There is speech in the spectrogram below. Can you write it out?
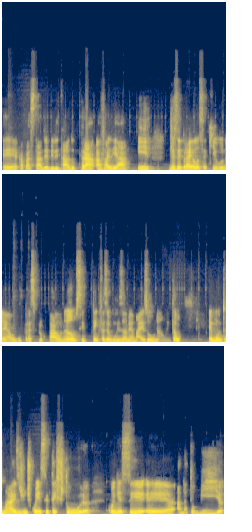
é, capacitado e habilitado para avaliar e dizer para ela se aquilo né, é algo para se preocupar ou não, se tem que fazer algum exame a mais ou não. Então, é muito mais a gente conhecer textura, conhecer é, anatomia,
